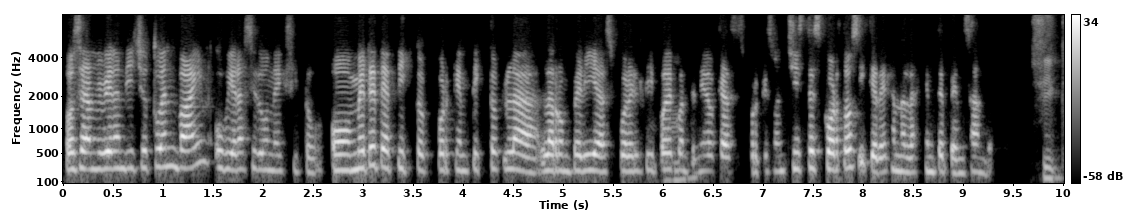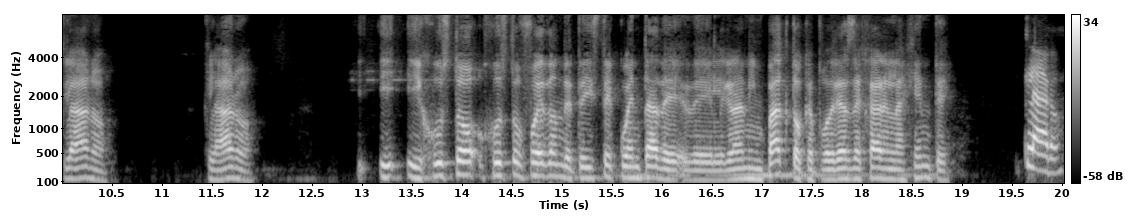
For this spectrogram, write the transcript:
O sea, me hubieran dicho, tú en Vine hubiera sido un éxito. O métete a TikTok, porque en TikTok la, la romperías por el tipo de contenido que haces, porque son chistes cortos y que dejan a la gente pensando. Sí, claro, claro. Y, justo, justo fue donde te diste cuenta del gran impacto que podrías dejar en la gente. Claro.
